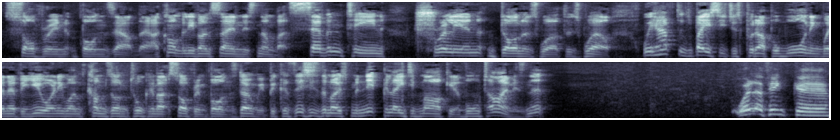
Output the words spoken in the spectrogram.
sovereign bonds out there. I can't believe I'm saying this number. 17 trillion dollars worth as well. We have to basically just put up a warning whenever you or anyone comes on talking about sovereign bonds, don't we? Because this is the most manipulated market of all time, isn't it? Well, I think uh,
